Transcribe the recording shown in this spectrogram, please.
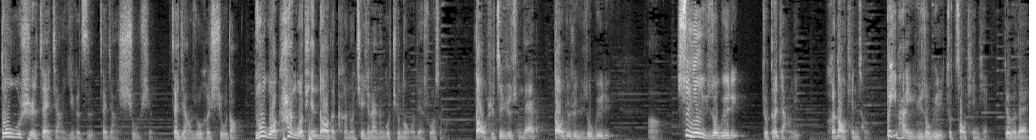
都是在讲一个字，在讲修行。在讲如何修道。如果看过天道的，可能接下来能够听懂我在说什么。道是真实存在的，道就是宇宙规律，啊，顺应宇宙规律就得奖励，合道天成；背叛宇宙规律就遭天谴，对不对？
